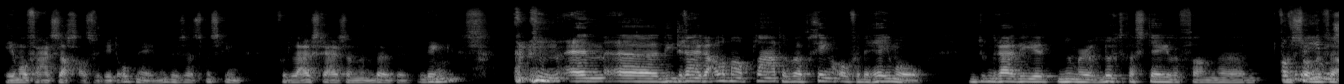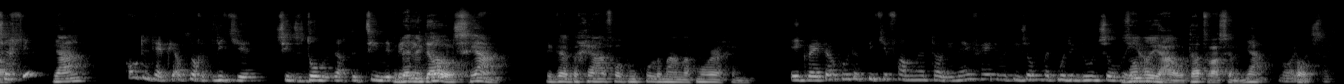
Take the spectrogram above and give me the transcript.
hemelvaartsdag als we dit opnemen. Dus dat is misschien voor de luisteraars dan een leuke link. en eh, die draaiden allemaal platen wat ging over de hemel. En toen draaide je het nummer Luchtkastelen van, uh, van zeg je? Ja, Oh, dan heb je ook nog het liedje Sinds donderdag de tiende ben, ben ik ik dood. dood. Ja, ik werd begraven op een koele maandagmorgen. Ik weet ook hoe dat liedje van eh, Tony Neef heette, wat die zong, Wat moet ik doen zonder, Zonder jou? jou, dat was hem. Ja, Mooi klopt. was dat.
